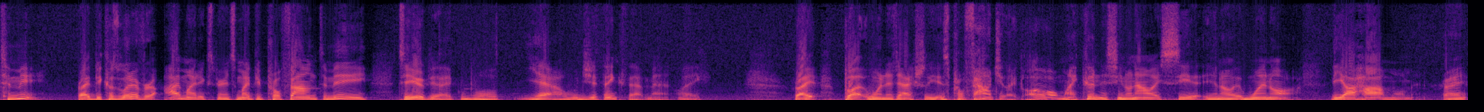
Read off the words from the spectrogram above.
To me, right? Because whatever I might experience might be profound to me. To you, be like, well, yeah. What did you think that meant? Like, right? But when it actually is profound, you're like, oh my goodness, you know, now I see it. You know, it went off. The aha moment, right?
